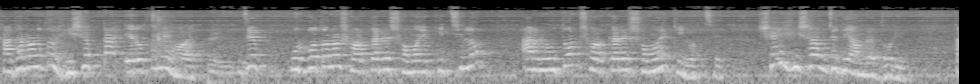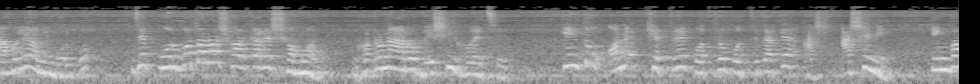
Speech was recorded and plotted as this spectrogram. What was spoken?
সাধারণত হিসেবটা এরকমই হয় যে পূর্বতন সরকারের সময় কি ছিল আর নূতন সরকারের সময় কি হচ্ছে। সেই হিসাব যদি আমরা ধরি তাহলে আমি বলব যে পূর্বতন সরকারের সময় ঘটনা আরও বেশি হয়েছে। কিন্তু অনেক ক্ষেত্রে পত্র পত্রিকাতে আসেনি কিংবা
